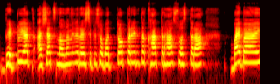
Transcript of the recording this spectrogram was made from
भेटूयात अशाच नवनवीन रेसिपीसोबत तोपर्यंत खात राहा स्वस्त राहा. बाय बाय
